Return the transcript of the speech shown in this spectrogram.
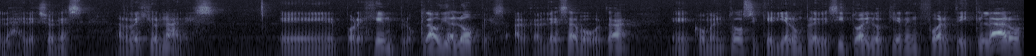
las elecciones regionales. Eh, por ejemplo, Claudia López, alcaldesa de Bogotá, eh, comentó si querían un plebiscito, ahí lo tienen fuerte y claro,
